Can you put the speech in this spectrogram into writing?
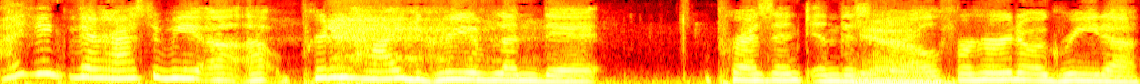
I think there has to be a, a pretty high degree of lande present in this Yeah. girl for her to agree to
